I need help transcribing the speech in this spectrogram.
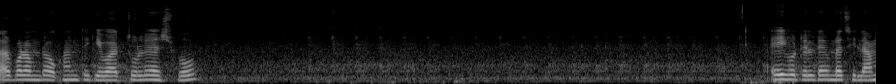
তারপর আমরা ওখান থেকে এবার চলে আসব। এই হোটেলটায় আমরা ছিলাম,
